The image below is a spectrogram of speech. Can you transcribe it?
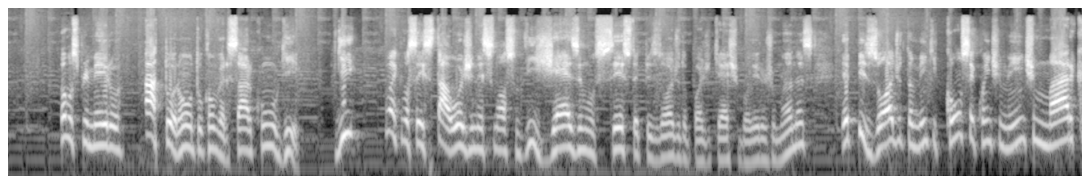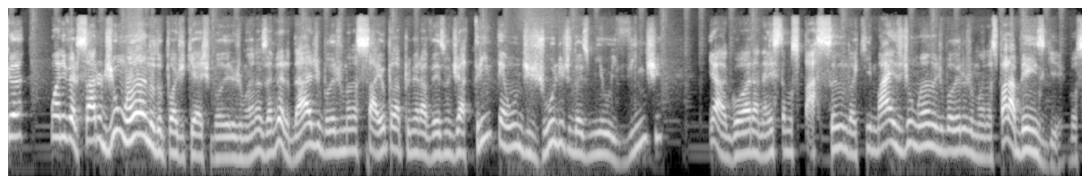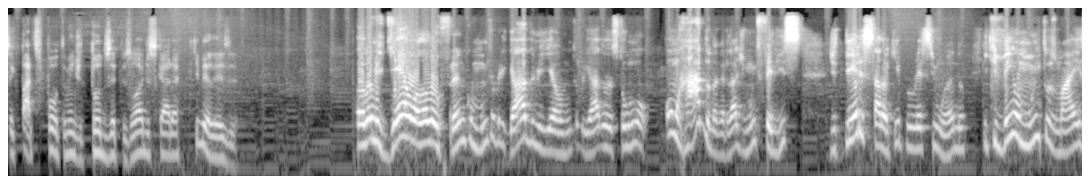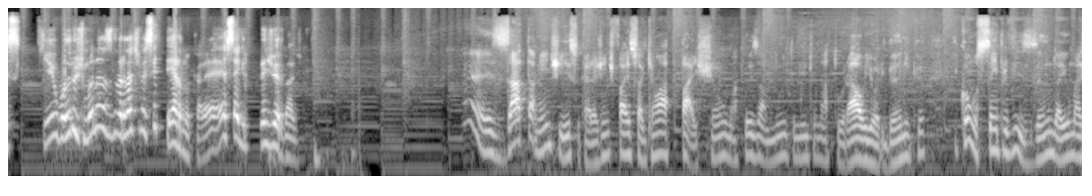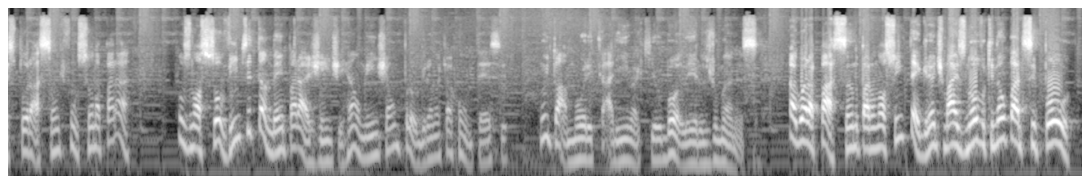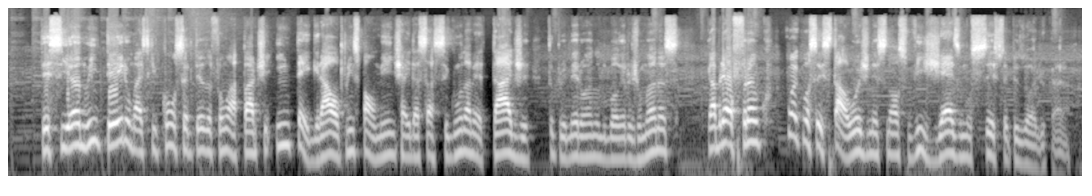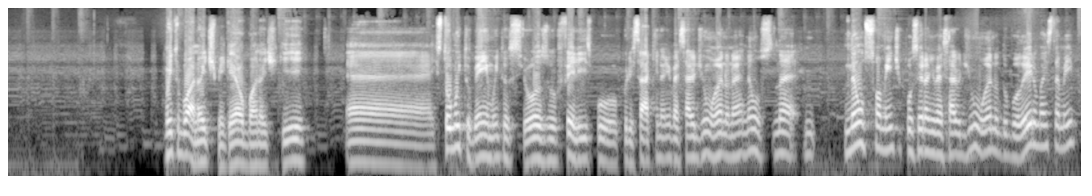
Vamos primeiro a Toronto conversar com o Gui. Gui, como é que você está hoje nesse nosso 26 episódio do podcast Boleiros Humanas? Episódio também que, consequentemente, marca um aniversário de um ano do podcast Boleiros Humanas. É verdade, Boleiros Humanas saiu pela primeira vez no dia 31 de julho de 2020 e agora, né, estamos passando aqui mais de um ano de Boleiro de Humanas. Parabéns, Gui. Você que participou também de todos os episódios, cara. Que beleza. Alô, Miguel. Alô, Franco. Muito obrigado, Miguel. Muito obrigado. Eu estou honrado, na verdade, muito feliz de ter estado aqui por esse um ano e que venham muitos mais. Que o Boleiro de Humanas, na verdade, vai ser eterno, cara. Essa é a grande verdade. É exatamente isso, cara. A gente faz isso aqui é uma paixão, uma coisa muito, muito natural e orgânica. E como sempre, visando aí uma exploração que funciona para os nossos ouvintes e também para a gente. Realmente é um programa que acontece muito amor e carinho aqui, o Boleiros de Humanas. Agora passando para o nosso integrante mais novo que não participou desse ano inteiro, mas que com certeza foi uma parte integral, principalmente aí dessa segunda metade do primeiro ano do Boleiro de Humanas. Gabriel Franco, como é que você está hoje nesse nosso 26 episódio, cara? Muito boa noite, Miguel. Boa noite, Gui. É... Estou muito bem, muito ansioso, feliz por, por estar aqui no aniversário de um ano, né? Não, né? não somente por ser o aniversário de um ano do Boleiro, mas também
